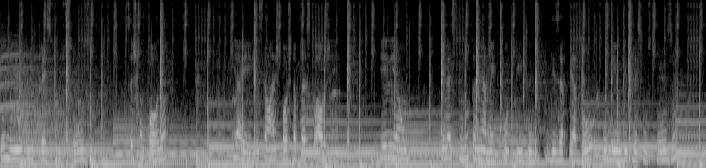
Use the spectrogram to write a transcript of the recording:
humilde presunçoso. Vocês concordam? E aí, isso é uma resposta pessoal, gente. Ele é um ele é simultaneamente contrito e desafiador, humilde e presunçoso.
